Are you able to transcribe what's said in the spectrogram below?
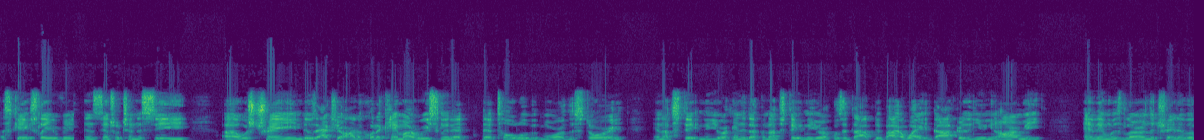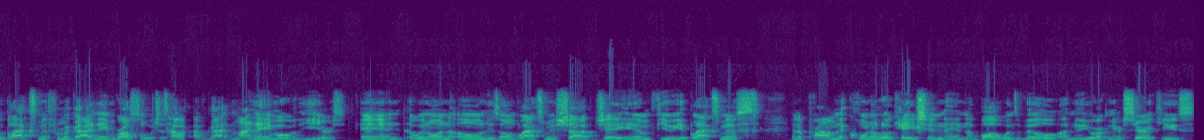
escaped slavery in central Tennessee, uh, was trained. There was actually an article that came out recently that, that told a little bit more of the story in upstate New York. Ended up in upstate New York, was adopted by a white doctor in the Union Army, and then was learned the trade of a blacksmith from a guy named Russell, which is how I've gotten my name over the years. And I went on to own his own blacksmith shop, J.M. Fugett Blacksmiths in a prominent corner location in Baldwinsville, uh, New York, near Syracuse.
